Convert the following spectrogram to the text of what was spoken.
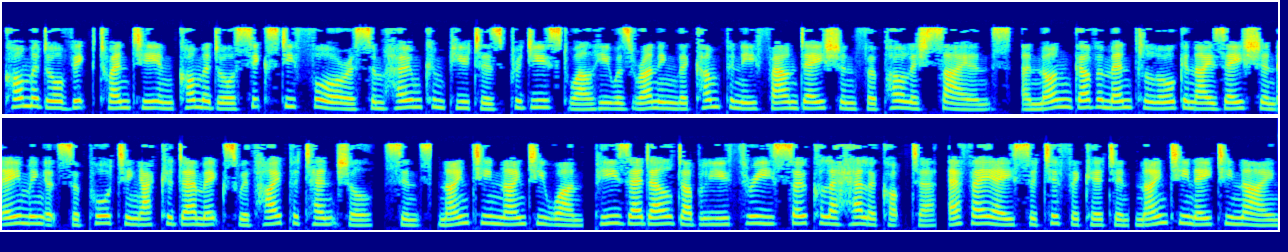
Commodore VIC-20 and Commodore 64 are some home computers produced while he was running the company Foundation for Polish Science, a non-governmental organization aiming at supporting academics with high potential. Since 1991, PZLW-3 Sokola helicopter, FAA certificate in 1989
